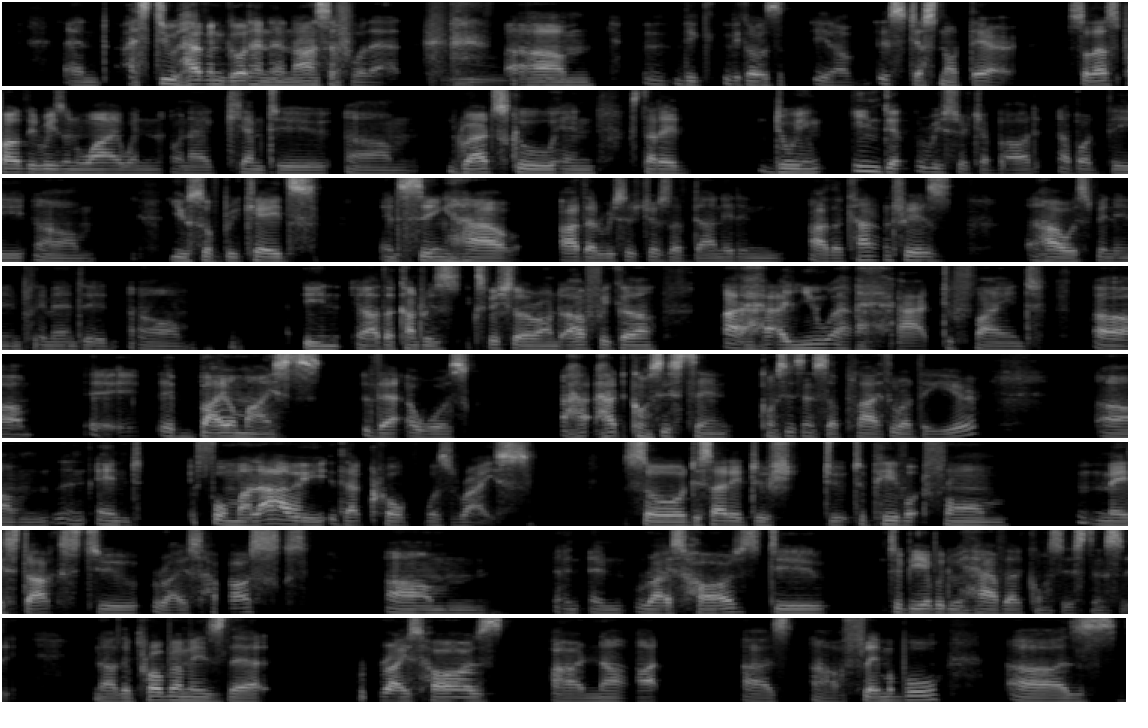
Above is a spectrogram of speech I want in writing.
And I still haven't gotten an answer for that. Mm-hmm. Um, because you know it's just not there so that's part of the reason why when when I came to um, grad school and started doing in-depth research about about the um, use of briquettes and seeing how other researchers have done it in other countries, how it's been implemented um, in other countries, especially around Africa. I, I knew I had to find um, a, a biomass that was had consistent consistent supply throughout the year um, and, and, for Malawi, that crop was rice. So decided to to to pivot from maize stalks to rice husks, um, and and rice husks to to be able to have that consistency. Now the problem is that rice husks are not as uh, flammable as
